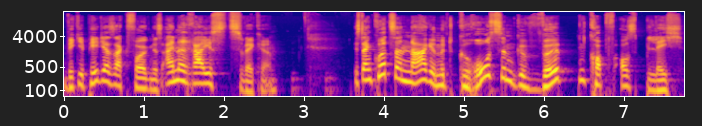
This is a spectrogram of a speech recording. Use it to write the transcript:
Wikipedia sagt folgendes: Eine Reißzwecke ist ein kurzer Nagel mit großem gewölbten Kopf aus Blech,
